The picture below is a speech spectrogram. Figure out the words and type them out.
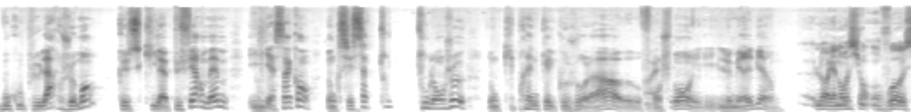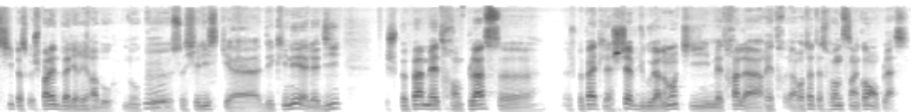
beaucoup plus largement que ce qu'il a pu faire même il y a cinq ans. Donc c'est ça tout, l'enjeu. Donc qu'il prenne quelques jours là, euh, franchement, il, le mérite bien. Lauriane Rossi, on voit aussi, parce que je parlais de Valérie Rabault, donc hmm. socialiste qui a décliné, elle a dit je ne peux pas mettre en place je ne peux pas être la chef du gouvernement qui mettra la, retraite à 65 ans en place.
